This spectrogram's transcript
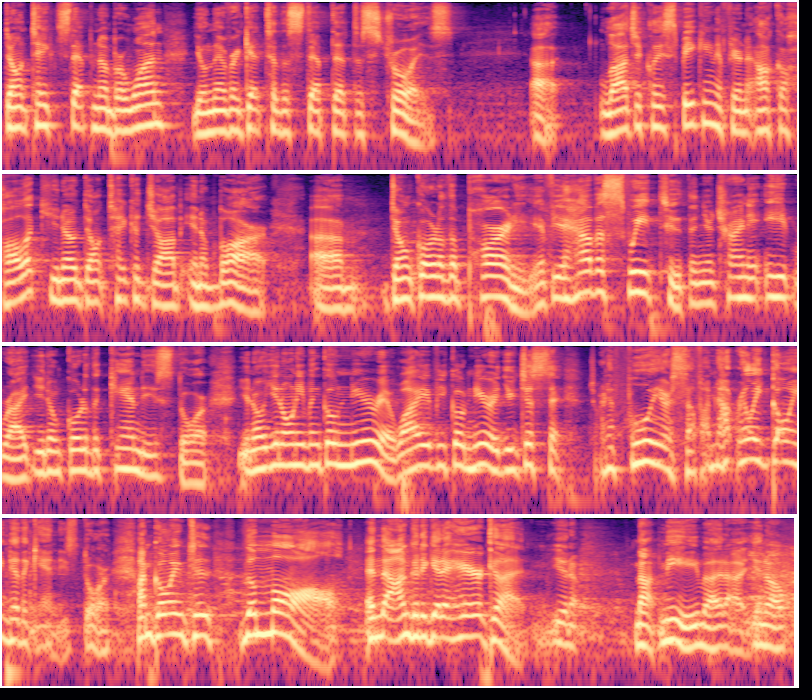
Don't take step number one, you'll never get to the step that destroys. Uh, logically speaking, if you're an alcoholic, you know, don't take a job in a bar. Um, don't go to the party. If you have a sweet tooth and you're trying to eat right, you don't go to the candy store. You know, you don't even go near it. Why, if you go near it, you just say, trying to fool yourself. I'm not really going to the candy store. I'm going to the mall and I'm going to get a haircut. You know, not me, but, uh, you know.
